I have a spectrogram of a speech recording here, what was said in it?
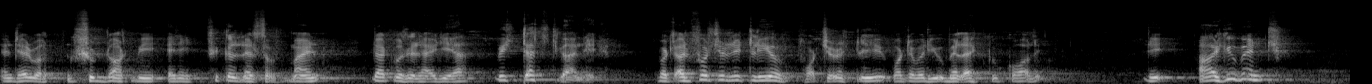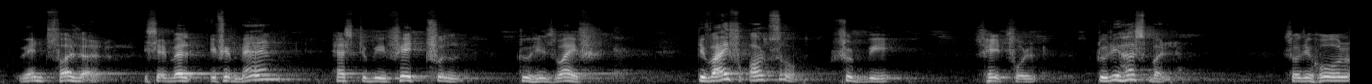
and there was, should not be any fickleness of mind. That was an idea which touched Gandhi. But unfortunately, or fortunately, whatever you may like to call it, the argument went further. He said, well, if a man has to be faithful to his wife, the wife also should be faithful to the husband. So the whole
